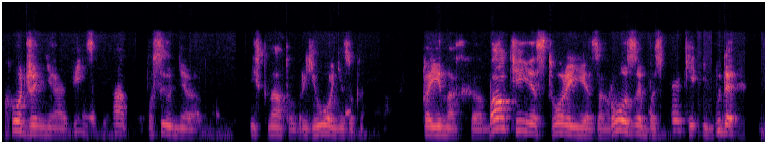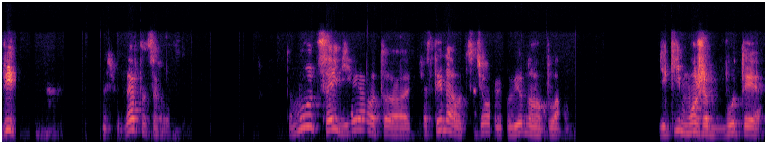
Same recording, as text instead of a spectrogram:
знаходження військ НАТО, посилення військ НАТО в регіоні, зокрема в країнах е, Балтії, створює загрози безпеки і буде від відверто це говорить. Тому це є от, е, частина от цього ймовірного плану, який може бути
